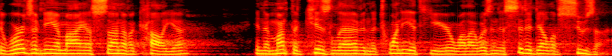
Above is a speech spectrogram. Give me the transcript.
the words of Nehemiah, son of Hachaliah in the month of Kislev in the 20th year while I was in the citadel of Susa.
